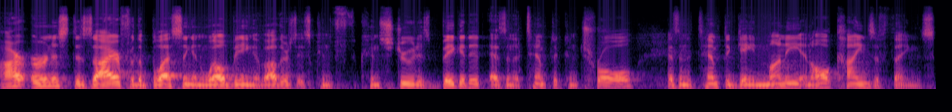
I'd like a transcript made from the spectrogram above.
Our earnest desire for the blessing and well being of others is construed as bigoted, as an attempt to control, as an attempt to gain money and all kinds of things.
